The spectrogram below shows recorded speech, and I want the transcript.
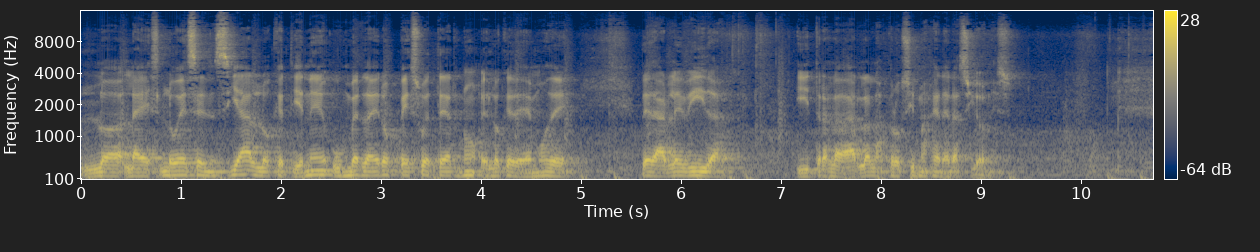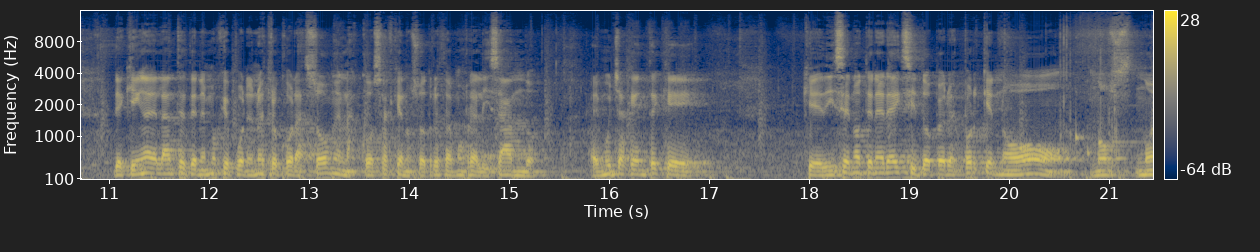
lo, esencial, lo que tiene un verdadero peso eterno, es lo que debemos de, de darle vida y trasladarla a las próximas generaciones. De aquí en adelante tenemos que poner nuestro corazón en las cosas que nosotros estamos realizando. Hay mucha gente que, que dice no tener éxito, pero es porque no, no, no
